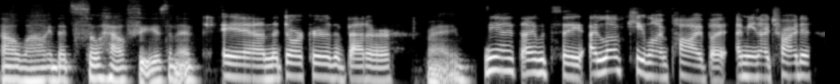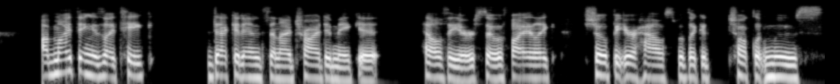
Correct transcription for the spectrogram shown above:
Oh, wow. And that's so healthy, isn't it? And the darker, the better. Right. Yeah, I would say I love key lime pie, but I mean, I try to. Uh, my thing is, I take decadence and I try to make it healthier. So if I like show up at your house with like a chocolate mousse,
